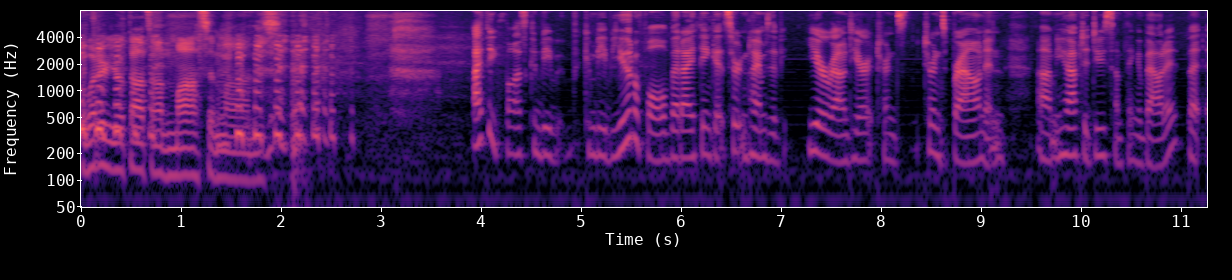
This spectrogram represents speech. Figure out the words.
what are your thoughts on moss and lawns? I think moss can be can be beautiful, but I think at certain times of year around here it turns turns brown, and um, you have to do something about it. But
